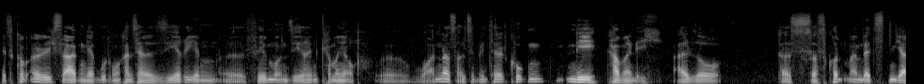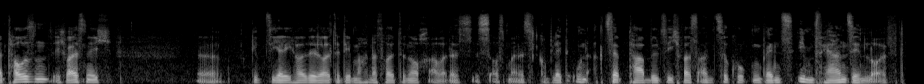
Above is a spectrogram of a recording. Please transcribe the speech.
Jetzt kommt man natürlich sagen, ja gut, man kann es ja Serien, äh, Filme und Serien kann man ja auch äh, woanders als im Internet gucken. Nee, kann man nicht. Also das, das konnte man im letzten Jahrtausend, ich weiß nicht, äh, gibt sicherlich heute Leute, die machen das heute noch, aber das ist aus meiner Sicht komplett unakzeptabel, sich was anzugucken, wenn es im Fernsehen läuft.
